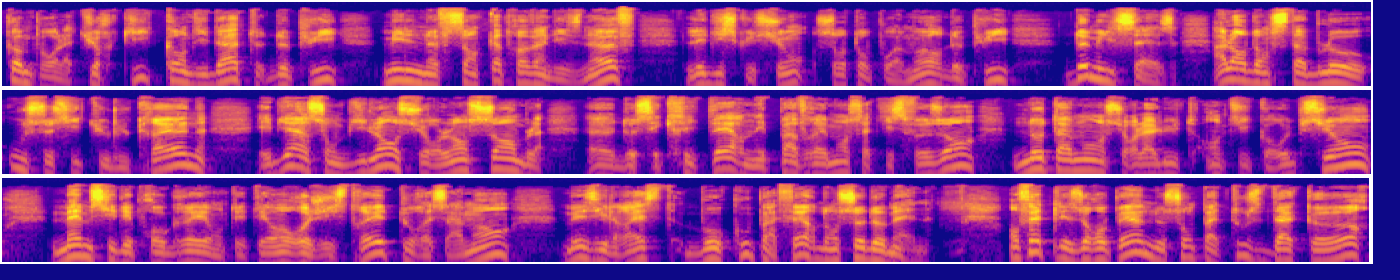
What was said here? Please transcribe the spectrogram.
comme pour la Turquie, candidate depuis 1999. Les discussions sont au point mort depuis 2016. Alors dans ce tableau où se situe l'Ukraine, eh bien son bilan sur l'ensemble euh, de ces critères n'est pas vraiment satisfaisant, notamment sur la lutte anticorruption, même si des progrès ont été enregistrés tout récemment, mais il reste beaucoup à faire dans ce domaine. En fait, les Européens ne sont pas tous d'accord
